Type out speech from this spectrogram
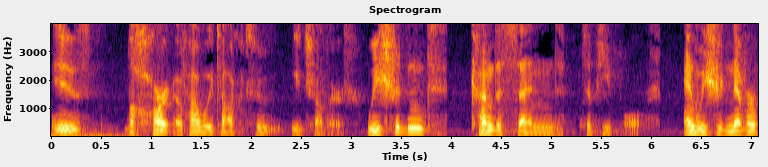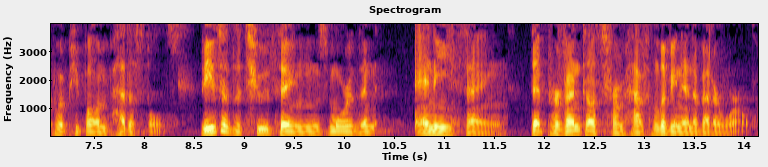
is the heart of how we talk to each other. We shouldn't condescend to people, and we should never put people on pedestals. These are the two things more than anything that prevent us from have, living in a better world.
